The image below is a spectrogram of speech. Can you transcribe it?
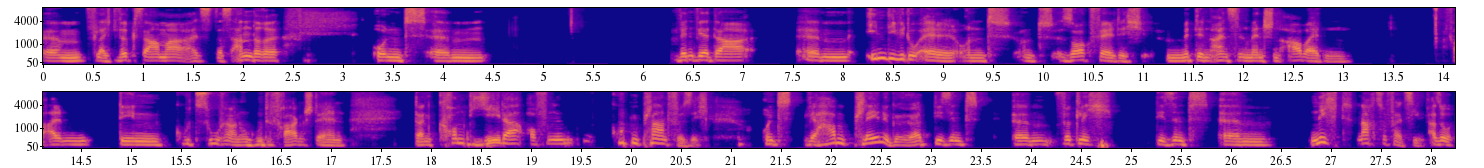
ähm, vielleicht wirksamer als das andere? Und ähm, wenn wir da ähm, individuell und, und sorgfältig mit den einzelnen Menschen arbeiten, vor allem denen gut zuhören und gute Fragen stellen, dann kommt jeder auf einen guten Plan für sich. Und wir haben Pläne gehört, die sind ähm, wirklich, die sind ähm, nicht nachzuvollziehen. Also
